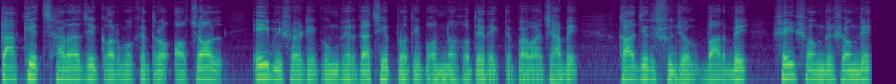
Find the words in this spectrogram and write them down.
তাকে ছাড়া যে কর্মক্ষেত্র অচল, এই বিষয়টি কুম্ভের কাছে প্রতিপন্ন হতে দেখতে পাওয়া যাবে। কাজের সুযোগ বাড়বে, সেই সঙ্গে সঙ্গে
